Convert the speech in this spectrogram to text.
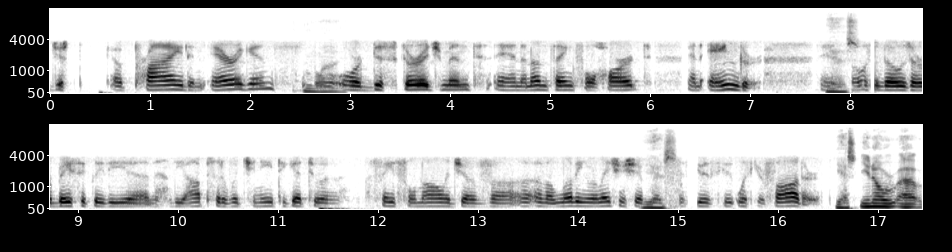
just uh, pride and arrogance, or, or discouragement and an unthankful heart and anger. And Yes. both of those are basically the uh, the opposite of what you need to get to a faithful knowledge of uh, of a loving relationship Yes. with, with with your father. Yes, you know, uh,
